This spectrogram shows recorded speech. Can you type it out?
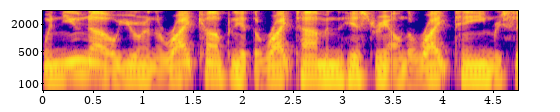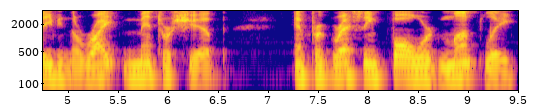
when you know you're in the right company at the right time in history on the right team, receiving the right mentorship and progressing forward monthly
